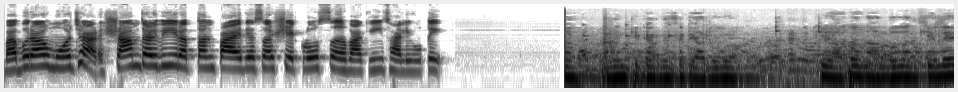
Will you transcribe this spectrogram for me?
बाबूराव मोजाड श्याम दळवी रतन पायदेसह शेकडो सहभागी झाले होते. विनंती करण्यासाठी आलेलो की आपण आंदोलन केले.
